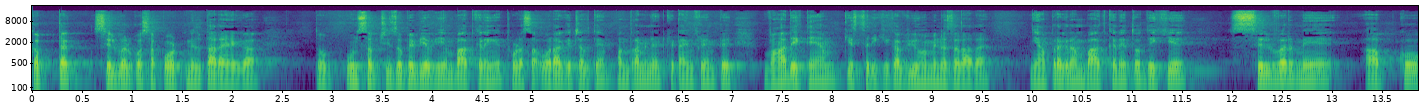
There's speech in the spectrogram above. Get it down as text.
कब तक सिल्वर को सपोर्ट मिलता रहेगा? तो उन सब चीज़ों पे भी अभी हम बात करेंगे। थोड़ा सा और आगे चलते हैं। पंद्रह मिनट के टाइम फ्रेम पे वहाँ देखते हैं हम किस तरीके का व्यू हमें नज़र आ रहा है। यहाँ पर अगर हम बात करें तो देखिए सिल्वर में आपको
